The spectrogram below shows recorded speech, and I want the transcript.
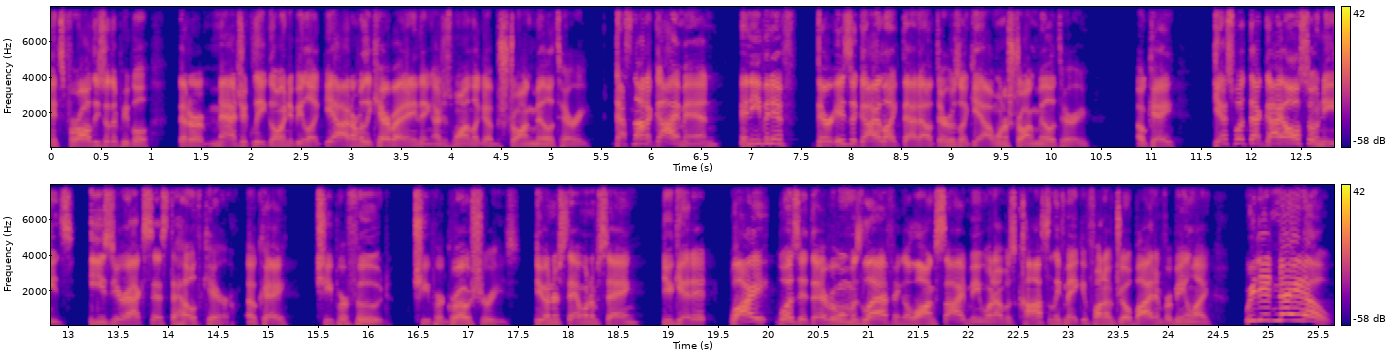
It's for all these other people that are magically going to be like, yeah, I don't really care about anything. I just want like a strong military. That's not a guy, man. And even if there is a guy like that out there who's like, yeah, I want a strong military, okay? Guess what that guy also needs? Easier access to healthcare, okay? Cheaper food, cheaper groceries. Do you understand what I'm saying? You get it? Why was it that everyone was laughing alongside me when I was constantly making fun of Joe Biden for being like, we did NATO?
